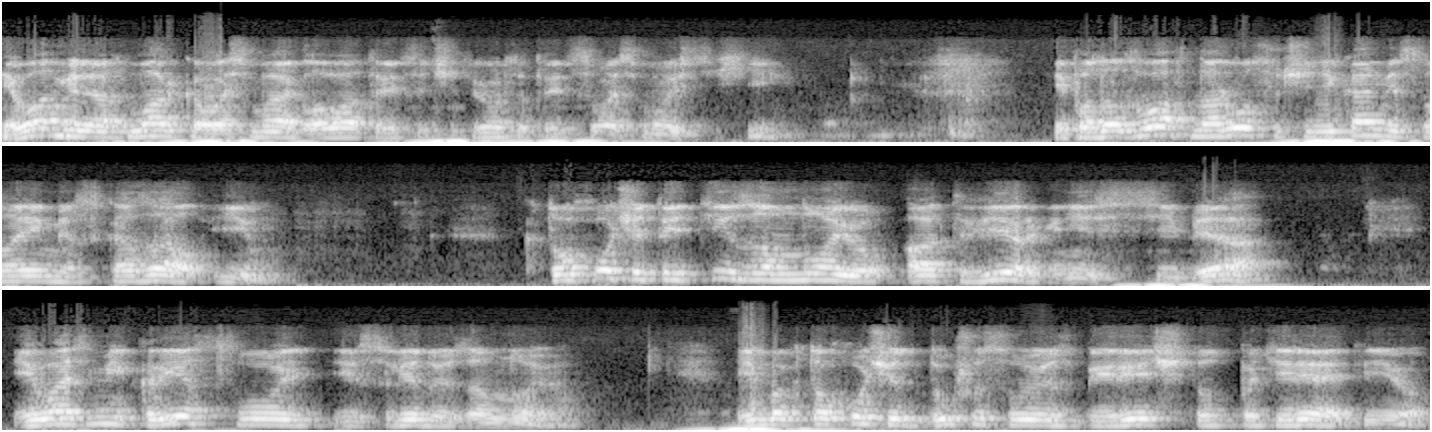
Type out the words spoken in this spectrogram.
Евангелие от Марка, 8 глава, 34-38 стихи. И подозвав народ с учениками своими, сказал им, кто хочет идти за мною, отвергни себя и возьми крест свой и следуй за мною. Ибо кто хочет душу свою сберечь, тот потеряет ее.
